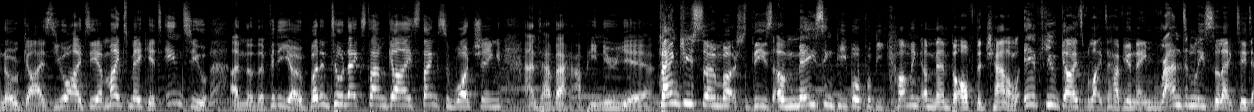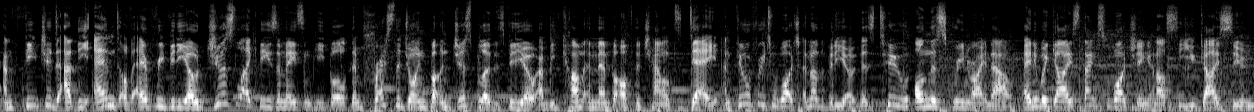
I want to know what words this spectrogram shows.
never know, guys, your idea might make it into another video. But until next time, guys, thanks for watching and have a happy new year. Thank you so much to these amazing people for becoming a member of the channel. If you guys would like to have your name randomly selected and featured at the end of every video, just like these amazing people, then press the join button just below this video and become a member of the channel today. And feel free to watch another video. There's two on the screen right now. Anyway, guys, thanks for watching and I'll see you guys soon.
